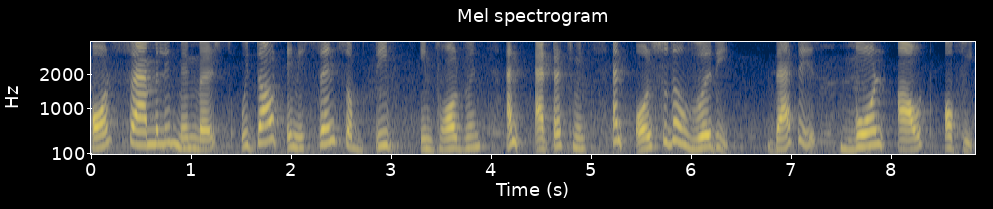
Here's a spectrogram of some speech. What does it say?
or family members without any sense of deep involvement and attachment and also the worry that is born out of it.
